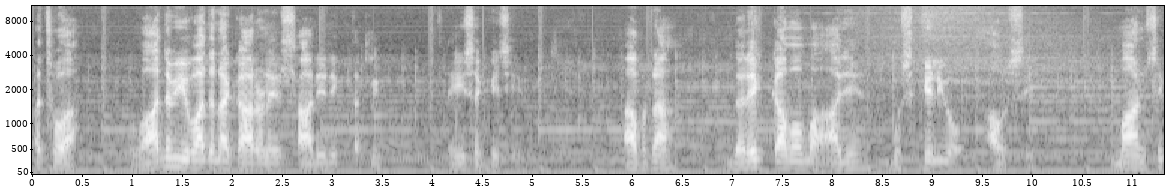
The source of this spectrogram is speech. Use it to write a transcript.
અથવા વાદ વિવાદના કારણે શારીરિક તકલીફ થઈ શકે છે. આપના દરેક કામોમાં આજે મુશ્કેલીઓ આવશે. માનસિક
